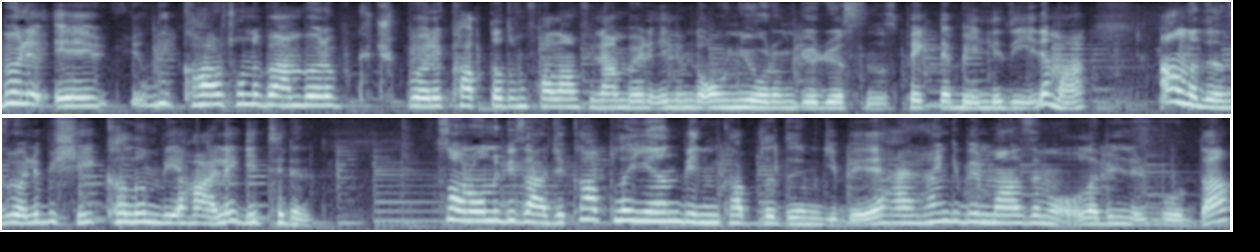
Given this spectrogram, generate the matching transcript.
Böyle e, bir kartonu ben böyle küçük böyle katladım falan filan böyle elimde oynuyorum görüyorsunuz. Pek de belli değil ama anladığınız böyle bir şeyi kalın bir hale getirin. Sonra onu güzelce kaplayın. Benim kapladığım gibi herhangi bir malzeme olabilir burada.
